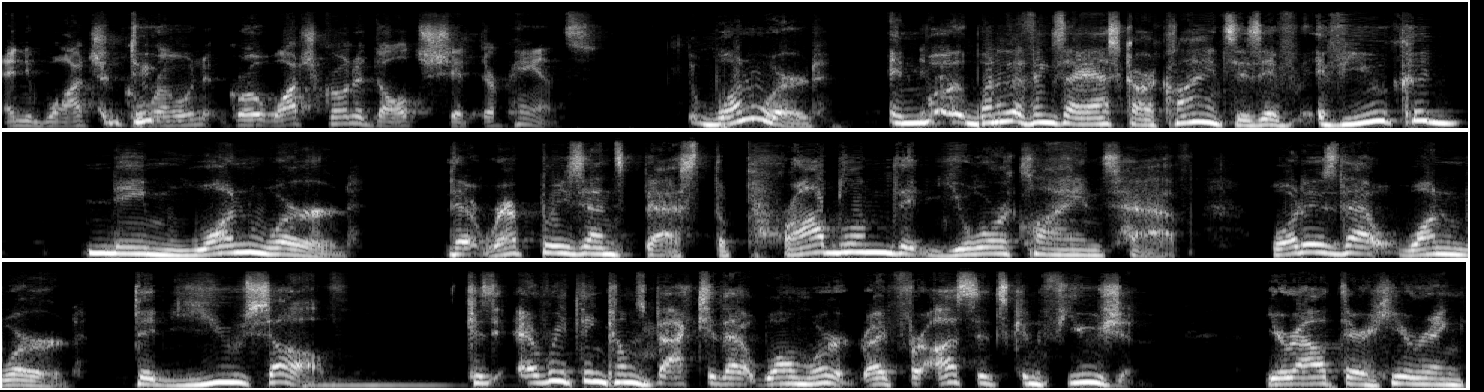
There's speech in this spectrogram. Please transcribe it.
and watch Dude. grown, grow, watch grown adults shit their pants. One word. And one of the things I ask our clients is if if you could name one word that represents best the problem that your clients have, what is that one word that you solve? Because everything comes back to that one word, right? For us, it's confusion. You're out there hearing,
